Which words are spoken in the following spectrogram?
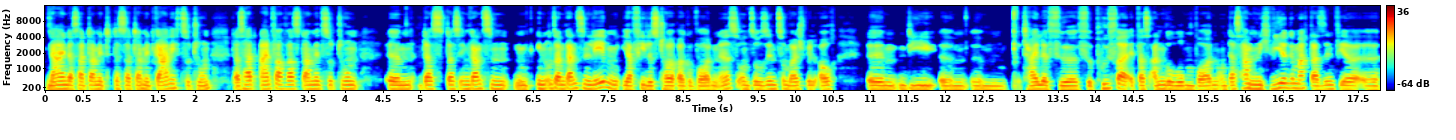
Nein, das hat damit, das hat damit gar nichts zu tun. Das hat einfach was damit zu tun, ähm, dass, dass im ganzen, in unserem ganzen Leben ja vieles teurer geworden ist. Und so sind zum Beispiel auch ähm, die ähm, ähm, Teile für, für Prüfer etwas angehoben worden. Und das haben nicht wir gemacht, da sind wir äh,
